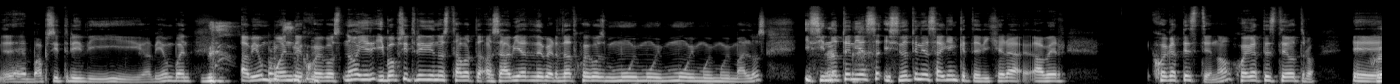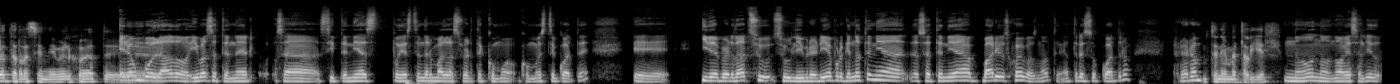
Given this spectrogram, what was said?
eh, Bobsy 3D, había un buen, había un buen de juegos. No, y, y Bobsy 3D no estaba, ta- o sea, había de verdad juegos muy, muy, muy, muy, muy malos. Y si no tenías, y si no tenías alguien que te dijera, a ver, juégate este, ¿no? Juégate este otro. Eh, Juégate Resident Evil, juégate. era un volado, ibas a tener, o sea, si tenías, podías tener mala suerte como, como este cuate. eh, y de verdad su, su librería, porque no tenía, o sea, tenía varios juegos, ¿no? Tenía tres o cuatro, pero eran, No tenía Metal Gear. no, no, no había salido.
